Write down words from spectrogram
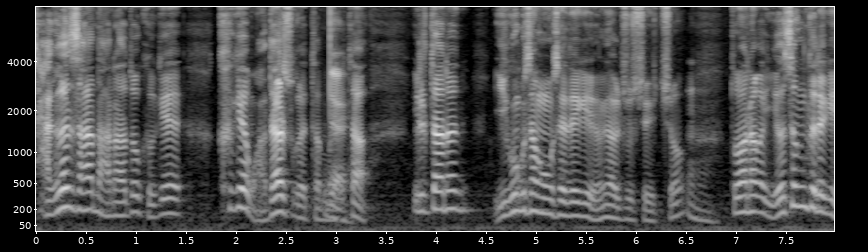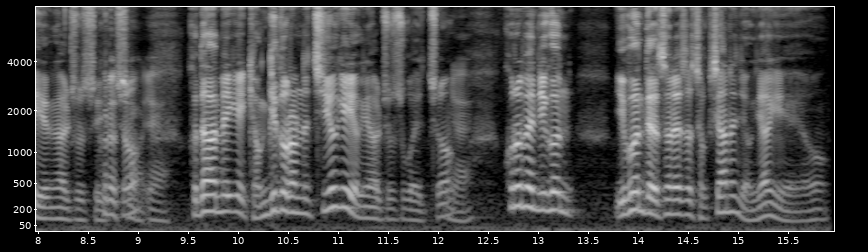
작은 사안 하나도 그게 크게 와닿을 수가 있단 네. 말이다. 일단은 2030 세대에게 영향을 줄 수 있죠. 음. 또 하나가 여성들에게 영향을 줄 수 그렇죠. 있죠. 예. 그 다음에 이게 경기도라는 지역에 영향을 줄 수가 있죠. 예. 그러면 이건 이번 대선에서 적지 않은 영향이에요.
